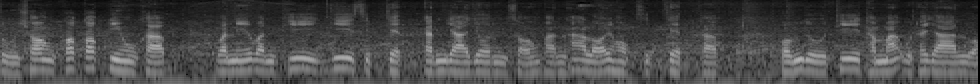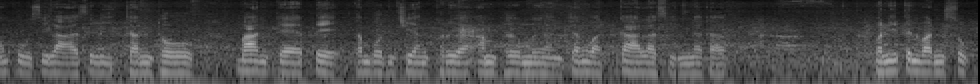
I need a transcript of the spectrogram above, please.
สู่ช่องก๊อกก๊อกนิวครับ วันนี้วันที่ 27 กันยายน 2567 ครับ ผมอยู่ที่ธรรมอุทยานหลวงปู่ศิลาสิริจันโท บ้านแกเปะตำบลเชียงเครืออำเภอเมือง จังหวัดกาลสินนะครับ วันนี้เป็นวันศุกร์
